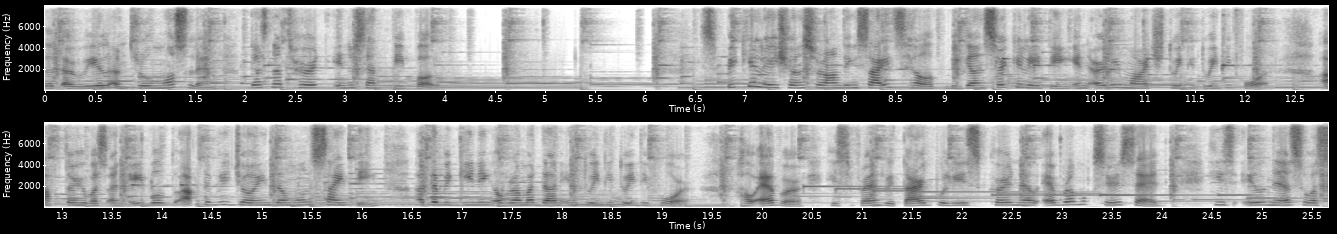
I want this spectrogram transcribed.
that a real and true Muslim does not hurt innocent people. Speculation surrounding Said's health began circulating in early March 2024 after he was unable to actively join the moon sighting at the beginning of Ramadan in 2024. However, his friend retired police Colonel Ebra Muksir said his illness was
